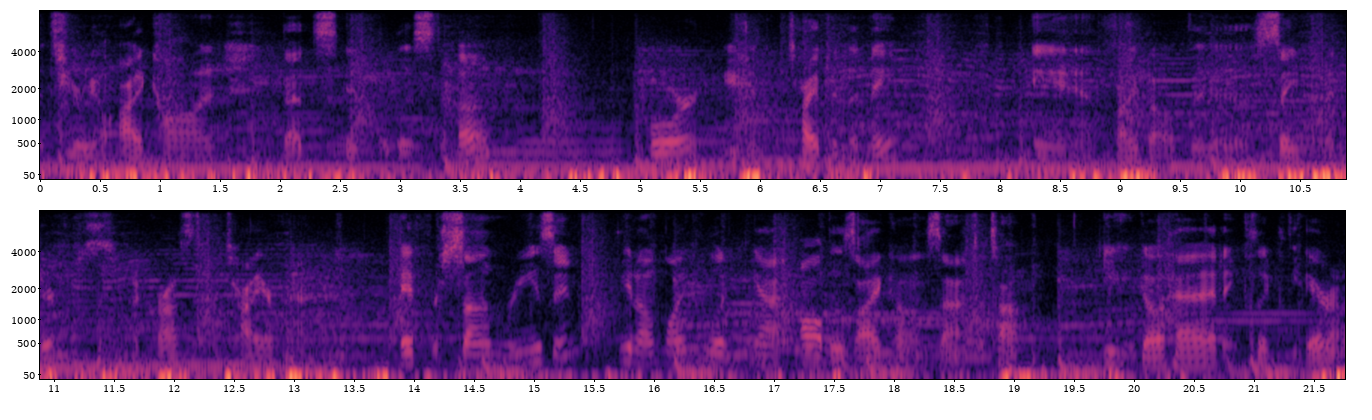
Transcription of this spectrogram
material icon that's in the list above or you can type in the name and find all the same vendors across the entire map. If for some reason you don't like looking at all those icons at the top, you can go ahead and click the arrow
